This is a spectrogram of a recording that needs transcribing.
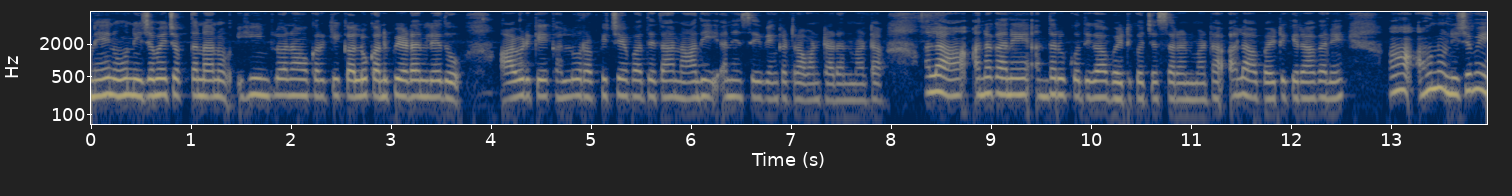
నేను నిజమే చెప్తున్నాను. ఈ ఇంట్లోన ఒకరికి కళ్ళు కనిపించడం లేదు. ఆవిడకి కళ్ళు రప్పించే బాధ్యత నాది అనేసి వెంకట్రావు అంటాడనమాట అలా అనగానే అందరూ కొద్దిగా బయటకు వచ్చేస్తారనమాట అలా బయటికి రాగానే అవును నిజమే.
